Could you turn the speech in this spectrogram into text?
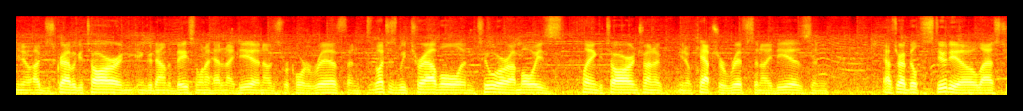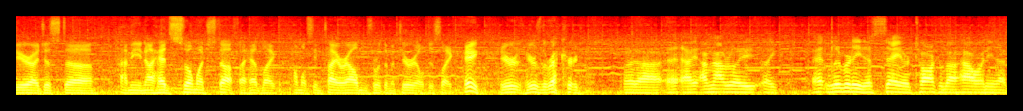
You know, I'd just grab a guitar and, and go down the basement when I had an idea, and I would just record a riff. And as much as we travel and tour, I'm always playing guitar and trying to, you know, capture riffs and ideas. And after I built the studio last year, I just, uh, I mean, I had so much stuff. I had like almost the entire album's worth of material. Just like, hey, here, here's the record. But uh, I, I'm not really like at liberty to say or talk about how any of that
